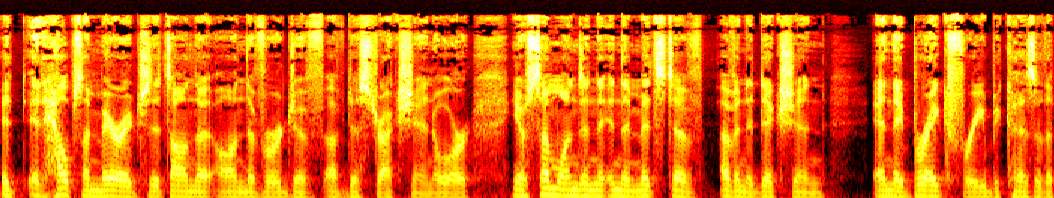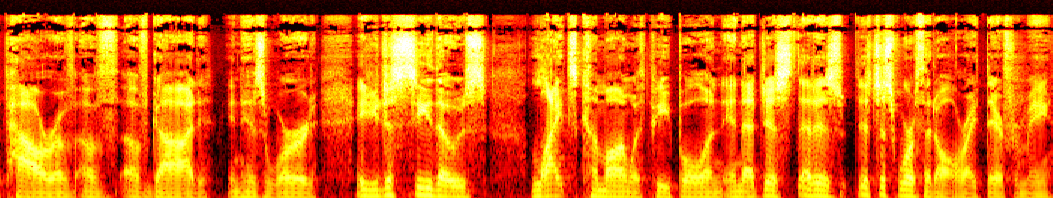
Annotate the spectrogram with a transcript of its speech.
it, it helps a marriage that's on the on the verge of, of destruction, or you know someone's in the in the midst of, of an addiction and they break free because of the power of, of, of God in His Word. And you just see those lights come on with people and, and that just that is it's just worth it all right there for me.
